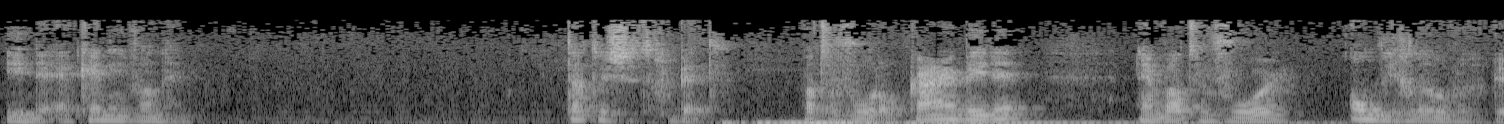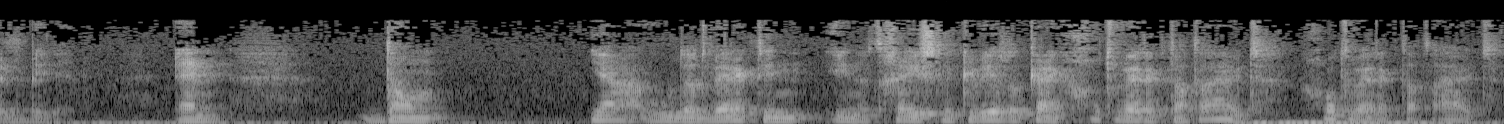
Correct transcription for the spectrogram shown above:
in de erkenning van Hem. Dat is het gebed. Wat we voor elkaar bidden en wat we voor al die gelovigen kunnen bidden. En dan, ja, hoe dat werkt in, in het geestelijke wereld. Kijk, God werkt dat uit. God werkt dat uit.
